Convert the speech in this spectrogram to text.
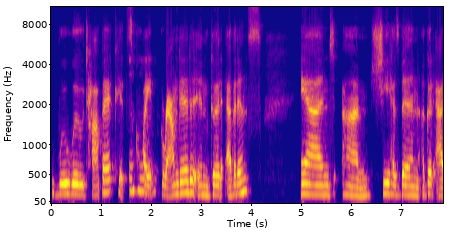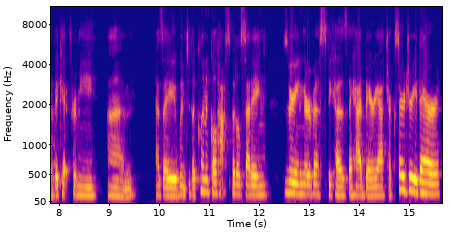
woo woo topic. It's mm-hmm. quite grounded in good evidence. And um, she has been a good advocate for me um, as I went to the clinical hospital setting. I was very nervous because they had bariatric surgery there.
